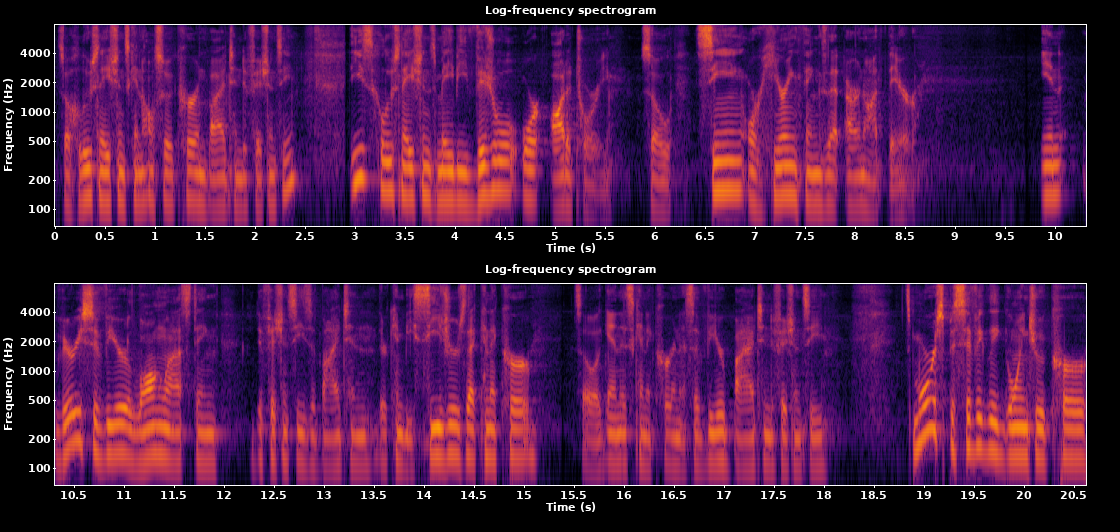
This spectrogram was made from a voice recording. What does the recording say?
So, hallucinations can also occur in biotin deficiency. These hallucinations may be visual or auditory, so seeing or hearing things that are not there. In very severe, long lasting deficiencies of biotin, there can be seizures that can occur. So, again, this can occur in a severe biotin deficiency. It's more specifically going to occur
